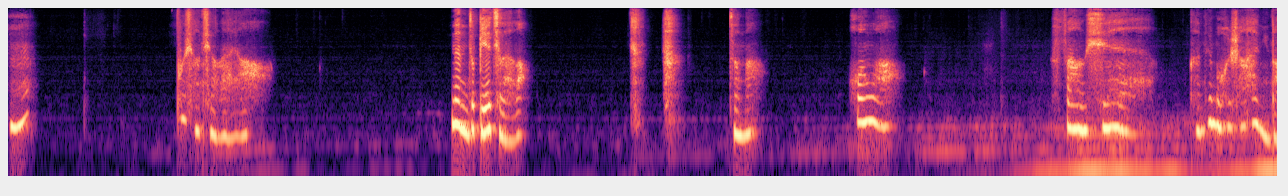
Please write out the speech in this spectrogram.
嗯，不想起来啊？那你就别起来了。怎么？慌了？放心，肯定不会伤害你的。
